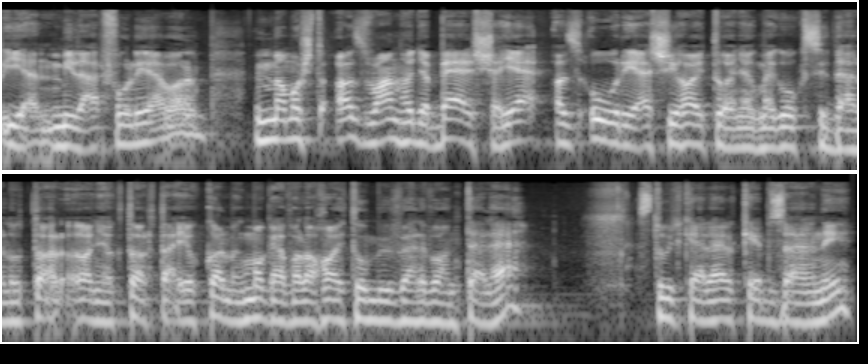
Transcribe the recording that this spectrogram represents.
ilyen milárfóliával. Na most az van, hogy a belseje az óriási hajtóanyag, meg oxidáló tar- anyag tartályokkal, meg magával a hajtóművel van tele, ezt úgy kell elképzelni,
